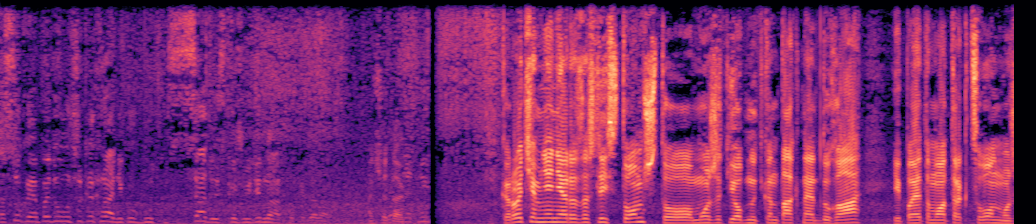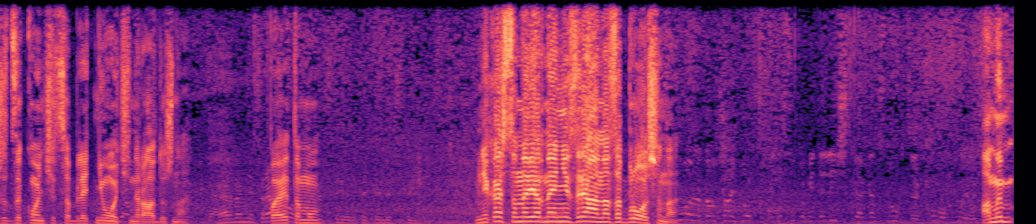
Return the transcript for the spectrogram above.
А сука, я пойду лучше к охраннику в будку сяду и скажу, иди нахуй, пидорас. А что так? Короче, мнения разошлись в том, что может ёбнуть контактная дуга, и поэтому аттракцион может закончиться, блядь, не очень радужно. Поэтому... Мне кажется, наверное, не зря она заброшена. А мы...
